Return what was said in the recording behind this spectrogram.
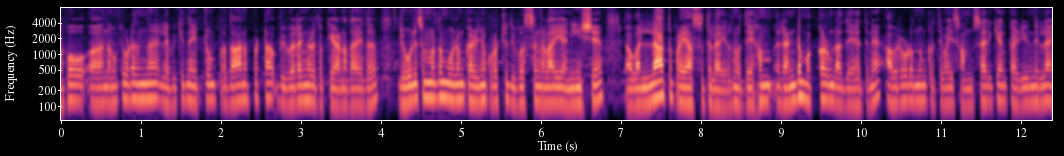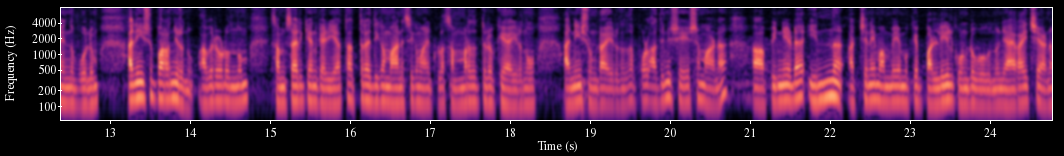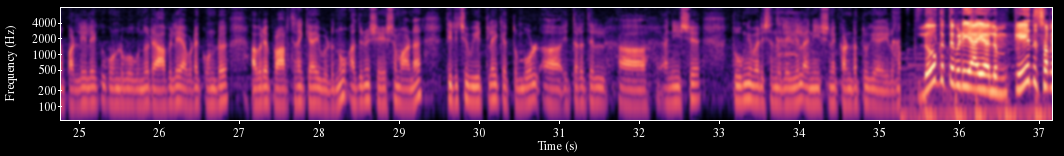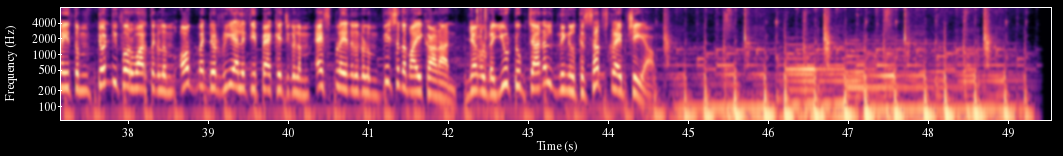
അപ്പോൾ നമുക്കിവിടെ നിന്ന് ലഭിക്കുന്ന ഏറ്റവും പ്രധാനപ്പെട്ട വിവരങ്ങൾ ഇതൊക്കെയാണ്. അതായത് ജോലി സമ്മർദ്ദം മൂലം കഴിഞ്ഞ കുറച്ച് ദിവസങ്ങളായി അനീഷ് വല്ലാത്ത പ്രയാസത്തിലായിരുന്നു. അദ്ദേഹം രണ്ട് മക്കളുണ്ട് അദ്ദേഹത്തിന്. അവരോടൊന്നും കൃത്യമായി സംസാരിക്കാൻ കഴിയുന്നില്ല എന്ന് പോലും അനീഷ് പറഞ്ഞിരുന്നു. അവരോടൊന്നും സംസാരിക്കാൻ കഴിയാത്ത അത്രയധികം മാനസികമായിട്ടുള്ള സമ്മർദ്ദത്തിലൊക്കെ ആയിരുന്നു അനീഷ് ഉണ്ടായിരുന്നത്. അപ്പോൾ അതിനുശേഷമാണ് പിന്നീട് ഇന്ന് അച്ഛനെയും അമ്മയും ഒക്കെ പള്ളിയിൽ കൊണ്ടുപോകുന്നു. ഞായറാഴ്ചയാണ് പള്ളിയിലേക്ക് കൊണ്ടുപോകുന്നു. രാവിലെ അവിടെ കൊണ്ട് അവരെ പ്രാർത്ഥനയ്ക്കായി വിടുന്നു. അതിനുശേഷമാണ് തിരിച്ച് വീട്ടിലേക്ക് എത്തുമ്പോൾ ഇത്തരത്തിൽ അനീഷ് തൂങ്ങി മരിച്ച നിലയിൽ അനീഷിനെ കണ്ടെത്തുകയായിരുന്നു. ലോകത്തെവിടെയായാലും ഏത് സമയത്തും ട്വന്റി ഫോർ വാർത്തകളും ഓഗ്മെന്റഡ് റിയാലിറ്റി പാക്കേജുകളും എക്സ്പ്ലെയിനറുകളും വിശദമായി കാണാൻ ഞങ്ങളുടെ യൂട്യൂബ് ചാനൽ നിങ്ങൾക്ക് സബ്സ്ക്രൈബ് ചെയ്യാം.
